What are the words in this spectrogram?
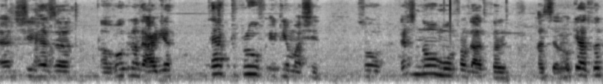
and she has uh, uh, worked on the idea theft-proof ATM machine. So let us know more from the Adfar herself. Okay, Adfar,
